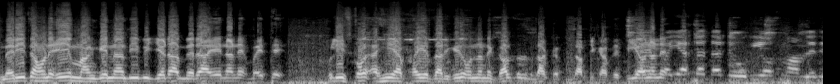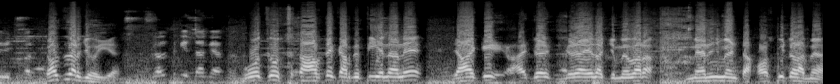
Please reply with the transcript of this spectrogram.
ਮੇਰੀ ਤਾਂ ਹੁਣ ਇਹ ਮੰਗ ਇਹਨਾਂ ਦੀ ਵੀ ਜਿਹੜਾ ਮੇਰਾ ਇਹਨਾਂ ਨੇ ਇੱਥੇ ਪੁਲਿਸ ਕੋਲ ਅਸੀਂ ਐਫ ਆਈ ਆਰ ਦਰਜ ਕੀਤੀ ਉਹਨਾਂ ਨੇ ਗਲਤ ਦਰਜ ਕਰ ਦਿੱਤੀ ਆ ਉਹਨਾਂ ਨੇ ਐਫਆਈਆਰ ਦਾ ਦਰਜ ਹੋ ਗਈ ਉਸ ਮਾਮਲੇ ਦੇ ਵਿੱਚ ਗਲਤ ਦਰਜ ਹੋਈ ਹੈ। ਗਲਤ ਕਿੱਦਾਂ ਕਹਿ ਸਕਦੇ? ਉਹ ਤੋਂ ਸਟਾਫ ਤੇ ਕਰ ਦਿੱਤੀ ਇਹਨਾਂ ਨੇ ਜਾ ਕੇ ਜਿਹੜਾ ਇਹਦਾ ਜ਼ਿੰਮੇਵਾਰ ਮੈਨੇਜਮੈਂਟ ਆ ਹਸਪੀਟਲ ਆ ਮੈਂ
